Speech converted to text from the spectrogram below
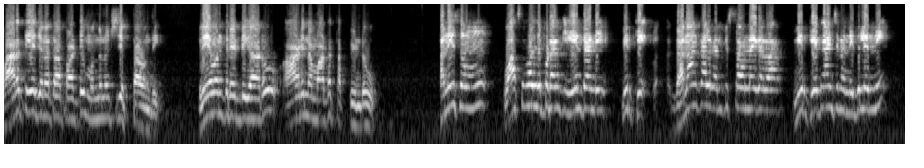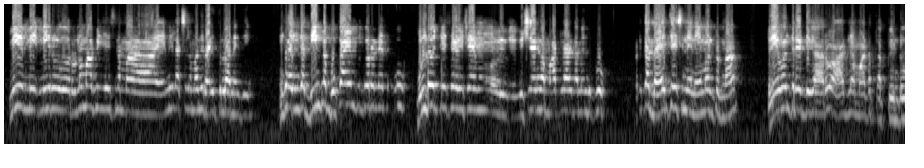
భారతీయ జనతా పార్టీ ముందు నుంచి చెప్తా ఉంది. రేవంత్ రెడ్డి గారు ఆడిన మాట తప్పిండు. కనీసం వాస్తవాలు చెప్పడానికి ఏంటండి? మీరు కే- గణాంకాలు కనిపిస్తా ఉన్నాయి కదా. మీరు కేటాయించిన నిధులెన్ని? మీరు రుణమాఫీ చేసిన మా ఎన్ని లక్షల మంది రైతులు అనేది? ఇంకా ఇంకా దీంట్లో బుకాయింపు ధోరణి ఎందుకు? బుల్డోజ్ చేసే విషయం విషయంగా మాట్లాడడం ఎందుకు? ఇంకా దయచేసి నేను ఏమంటున్నా రేవంత్ రెడ్డి గారు ఆడిన మాట తప్పిండు.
